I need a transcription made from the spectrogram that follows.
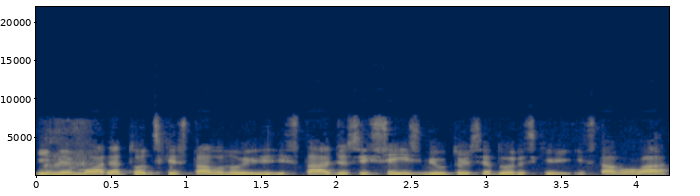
em memória a todos que estavam no estádio, esses 6 mil torcedores que estavam lá.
